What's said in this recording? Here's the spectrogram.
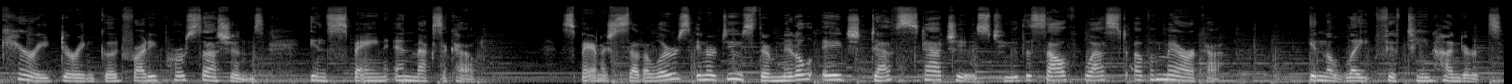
carried during Good Friday processions in Spain and Mexico. Spanish settlers introduced their middle aged death statues to the southwest of America in the late 1500s.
